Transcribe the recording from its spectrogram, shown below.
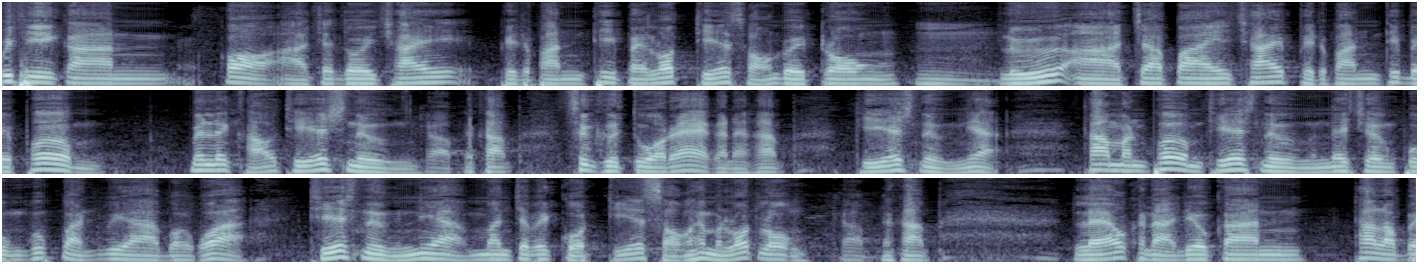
วิธีการก็อาจจะโดยใช้ผลิตภัณฑ์ที่ไปลด TH2 โดยตรง อืม หรืออาจจะไปใช้ผลิตภัณฑ์ที่ไปเพิ่มเม็ดเลือดขาว TH1 ครับ นะครับซึ่งคือตัวแรกอะนะครับ TH1 เนี่ยถ้ามันเพิ่ม TH1 ในเชิงภูมิคุ้มกันวิทยาบอกว่า TH1 เนี่ยมันจะไปกด TH2 ให้มันลดลงครับ นะครับ แล้วขณะเดียวกันถ้าเราไป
